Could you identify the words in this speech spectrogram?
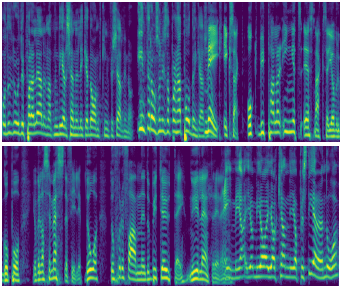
Och då drog du parallellen att en del känner likadant kring försäljning då. Inte de som lyssnar på den här podden kanske? nej, dock. exakt. Och vi pallar inget eh, snack så jag vill gå på, jag vill ha semester Filip. Då, då får du fan, då byter jag ut dig. Nu gillar jag inte det längre. Nej, men jag, jag, jag, jag, kan, jag presterar ändå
